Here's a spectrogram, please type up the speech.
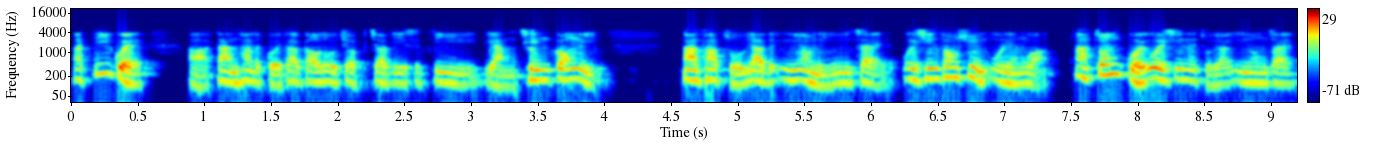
那低轨啊，但它的轨道高度就比较低，是低于两千公里。那它主要的应用领域在卫星通讯、物联网。那中轨卫星呢，主要应用在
